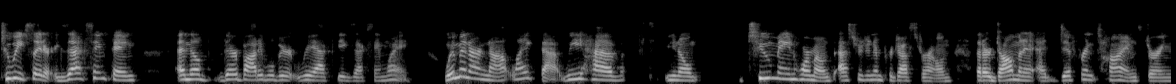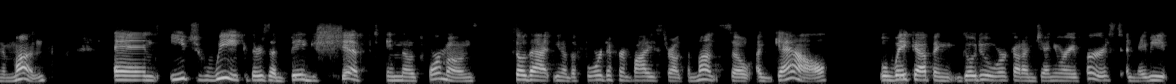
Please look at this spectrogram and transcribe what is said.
two weeks later, exact same thing, and they'll their body will be, react the exact same way. Women are not like that. We have, you know, two main hormones, estrogen and progesterone, that are dominant at different times during the month. And each week there's a big shift in those hormones so that, you know, the four different bodies throughout the month. So a gal will wake up and go do a workout on January 1st and maybe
